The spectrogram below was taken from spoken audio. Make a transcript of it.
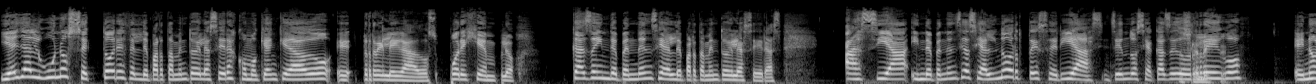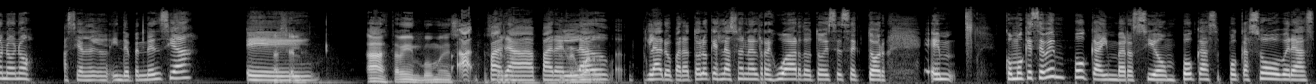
y hay algunos sectores del departamento de las Heras como que han quedado eh, relegados. Por ejemplo, calle Independencia del departamento de las Heras. Hacia Independencia hacia el norte sería yendo hacia calle Dorrego. Eh, no, no, no. Hacia la Independencia. Eh, el... Ah, está bien, vos me decís. Ah, para, el, para el, el lado, claro, para todo lo que es la zona del resguardo, todo ese sector. Eh, como que se ven poca inversión, pocas, pocas obras.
